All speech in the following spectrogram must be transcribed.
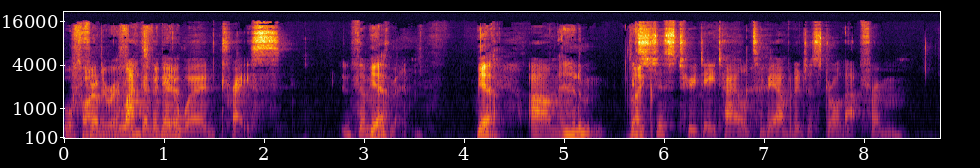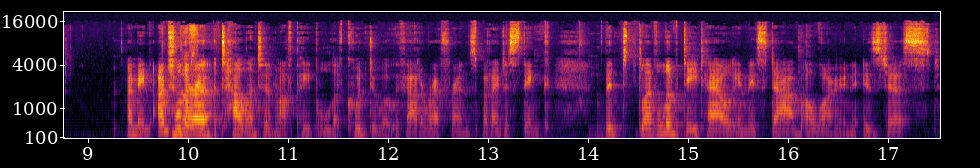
or find for a reference video. lack of a better word, trace the Yeah. movement. Yeah, Um, and it, like it's just too detailed to be able to just draw that from. I mean, I'm sure there are talented enough people that could do it without a reference, but I just think the d- level of detail in this dab alone is just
